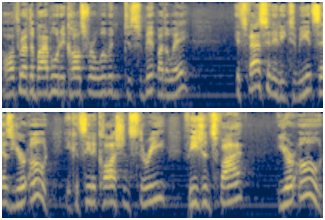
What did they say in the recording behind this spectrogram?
All throughout the Bible, when it calls for a woman to submit, by the way, it's fascinating to me. It says your own. You can see it in Colossians 3, Ephesians 5, your own.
